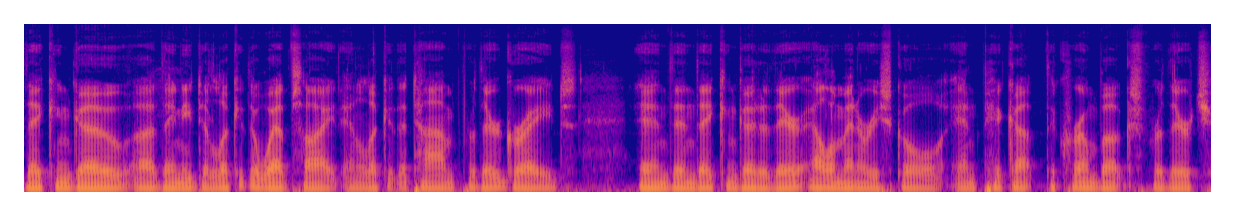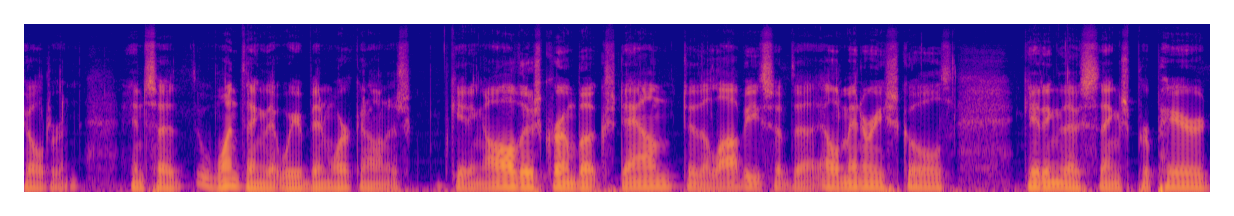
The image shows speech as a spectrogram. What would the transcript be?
they can go. Uh, they need to look at the website and look at the time for their grades, and then they can go to their elementary school and pick up the Chromebooks for their children. And so, one thing that we've been working on is getting all those Chromebooks down to the lobbies of the elementary schools, getting those things prepared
